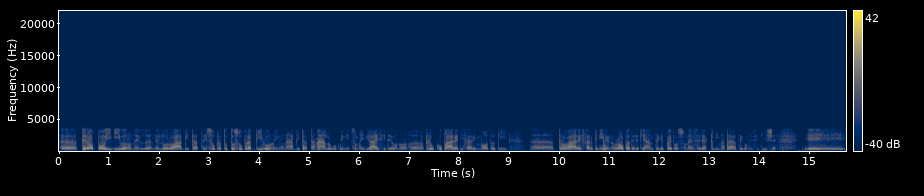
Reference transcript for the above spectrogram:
eh, però poi vivono nel, nel, loro habitat e soprattutto sopravvivono in un habitat analogo, quindi insomma i vivai si devono eh, preoccupare di fare in modo di eh, trovare e far venire in Europa delle piante che poi possono essere acclimatate, come si dice. E,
